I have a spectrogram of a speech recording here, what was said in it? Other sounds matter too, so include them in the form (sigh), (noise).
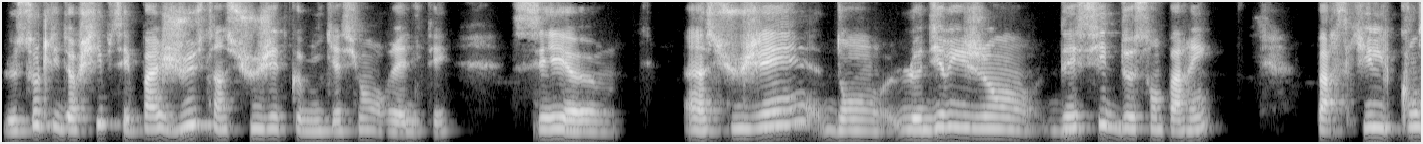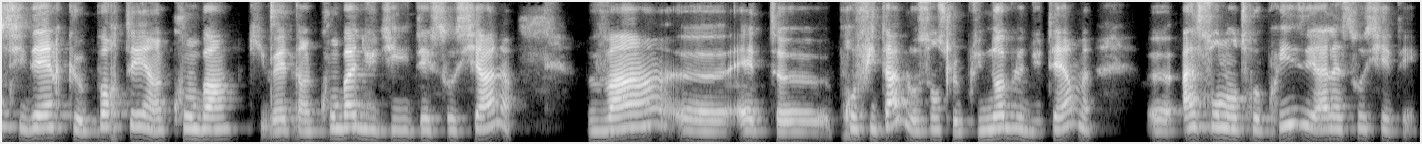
le saut leadership, c'est pas juste un sujet de communication en réalité. C'est un sujet dont le dirigeant décide de s'emparer parce qu'il considère que porter un combat qui va être un combat d'utilité sociale va euh, être euh, profitable au sens le plus noble du terme euh, à son entreprise et à la société.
